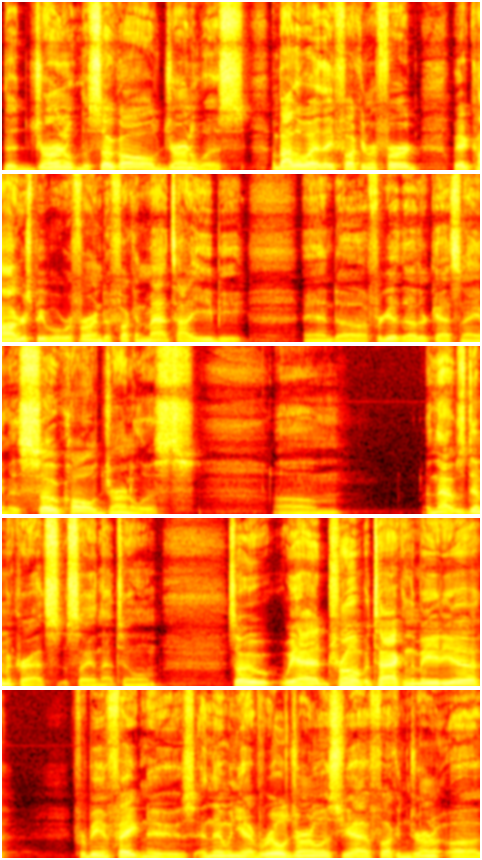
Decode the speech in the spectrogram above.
The journal, the so called journalists, and by the way, they fucking referred, we had Congress people referring to fucking Matt Taibbi and uh, forget the other cat's name as so called journalists. Um, and that was Democrats saying that to him. So we had Trump attacking the media for being fake news. And then when you have real journalists, you have fucking journal uh,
